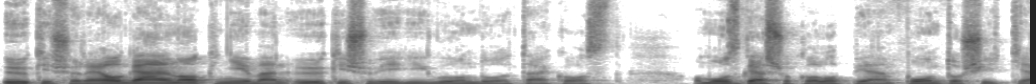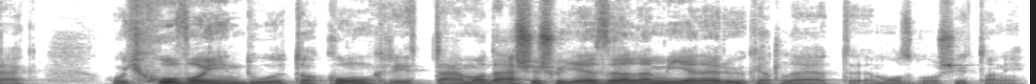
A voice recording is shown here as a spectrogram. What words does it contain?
ők is reagálnak, nyilván ők is végig gondolták azt, a mozgások alapján pontosítják, hogy hova indult a konkrét támadás, és hogy ezzel milyen erőket lehet mozgósítani.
